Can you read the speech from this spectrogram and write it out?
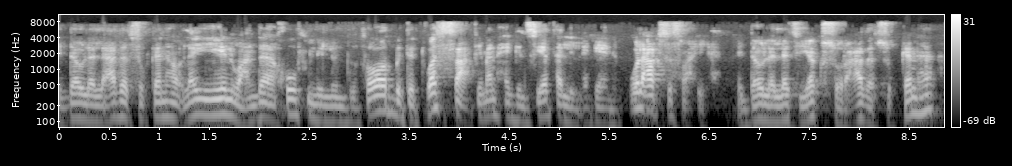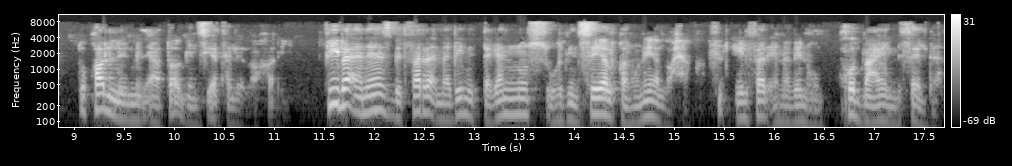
الدولة اللي عدد سكانها قليل وعندها خوف من الاندثار بتتوسع في منح جنسيتها للأجانب والعكس صحيح. الدولة التي يكثر عدد سكانها تقلل من إعطاء جنسيتها للآخرين. في بقى ناس بتفرق ما بين التجنس والجنسية القانونية اللاحقة. إيه الفرق ما بينهم؟ خد معايا المثال ده.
